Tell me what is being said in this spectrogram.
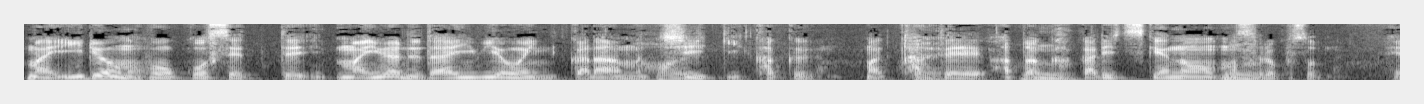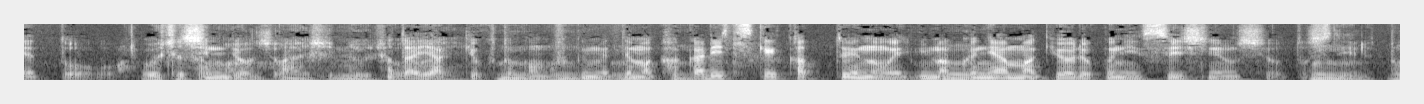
まあ、医療の方向性って、まあ、いわゆる大病院から、まあ、地域、各、まあ、家庭、はい、あとはかかりつけの、うん、まあ、それこそ、えっと、診療所、はい、あとは薬局とかも含めて、まあ、かかりつけ化というのを今、国はまあ強力に推進をしようとしていると。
